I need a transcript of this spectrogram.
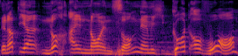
Dann habt ihr noch einen neuen Song, nämlich God of War,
